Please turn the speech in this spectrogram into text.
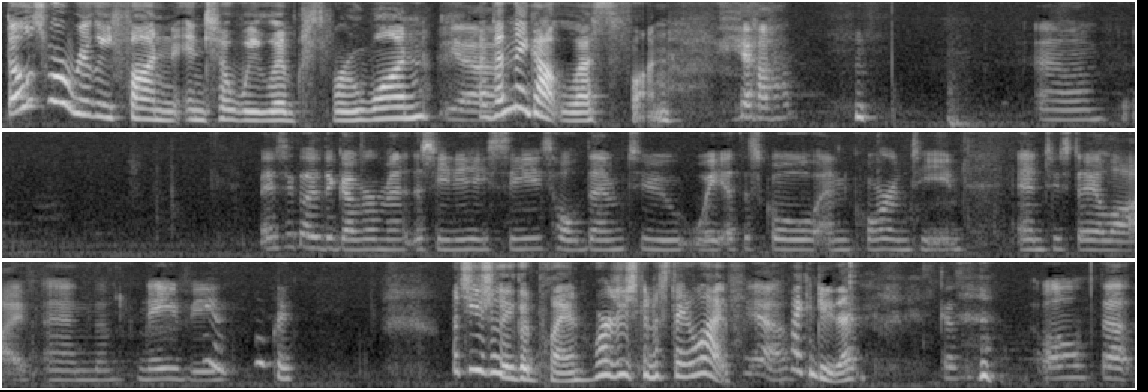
Those were really fun until we lived through one, yeah, and then they got less fun. yeah. um, basically, the government, the CDC, told them to wait at the school and quarantine and to stay alive, and the Navy, Okay. That's usually a good plan. We're just gonna stay alive. yeah. I can do that. Because, well, that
